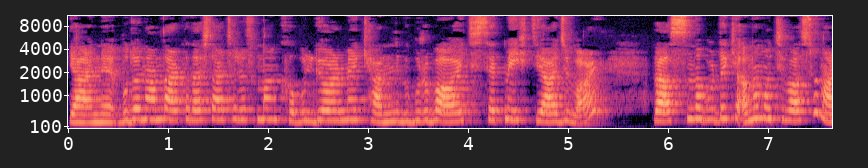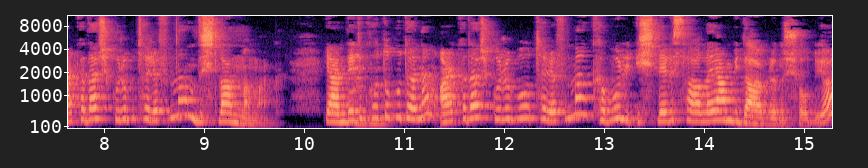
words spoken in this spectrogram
Yani bu dönemde arkadaşlar tarafından kabul görme, kendini bir gruba ait hissetme ihtiyacı var. Ve aslında buradaki ana motivasyon arkadaş grubu tarafından dışlanmamak. Yani dedikodu bu dönem arkadaş grubu tarafından kabul işlevi sağlayan bir davranış oluyor.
